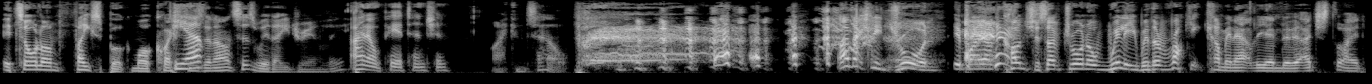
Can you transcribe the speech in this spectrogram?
It's all on Facebook. More questions Yep. and answers with Adrian Lee. I don't pay attention. I can tell. I've actually drawn in my unconscious. I've drawn a willy with a rocket coming out of the end of it. I just thought I'd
